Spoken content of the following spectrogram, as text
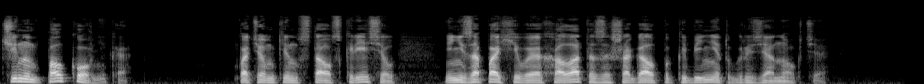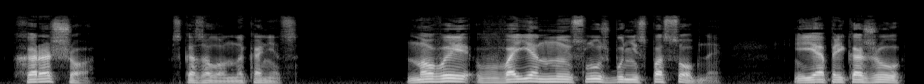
чином полковника. Потемкин встал с кресел и, не запахивая халата, зашагал по кабинету, грызя ногти. «Хорошо», — сказал он наконец, — «но вы в военную службу не способны, и я прикажу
